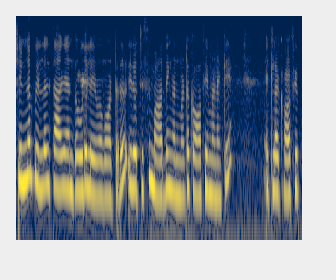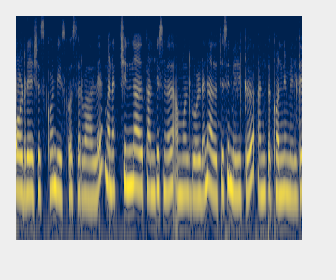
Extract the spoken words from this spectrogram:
చిన్న పిల్లలు తాగేంత కూడా లేవా వాటర్ ఇది వచ్చేసి మార్నింగ్ అనమాట కాఫీ మనకి. ఇట్లా కాఫీ పౌడర్ వేసేసుకొని తీసుకొస్తారు వాళ్ళే. మనకు చిన్న కనిపిస్తుంది కదా అమూల్ గోల్డ్ అని అది వచ్చేసి మిల్క్ అంత కొన్ని మిల్క్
